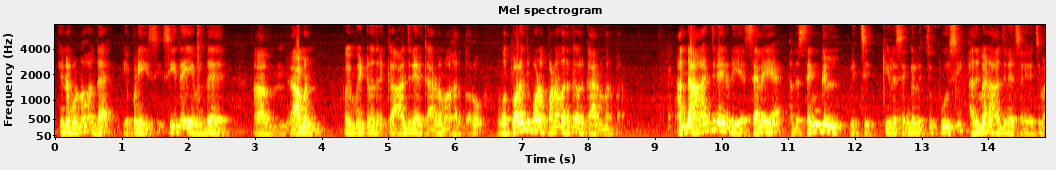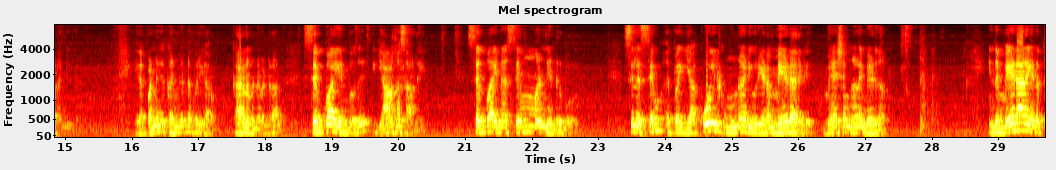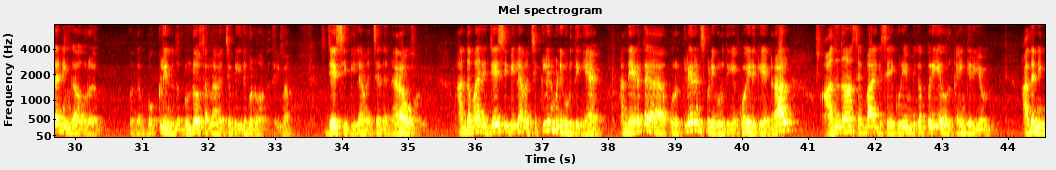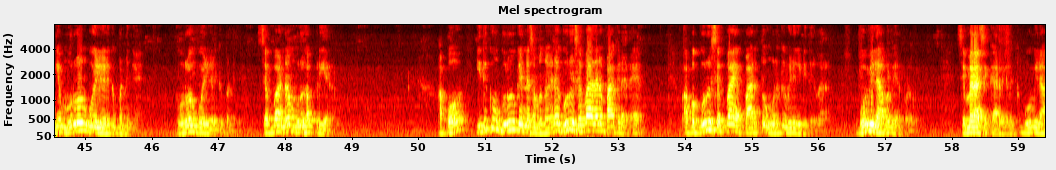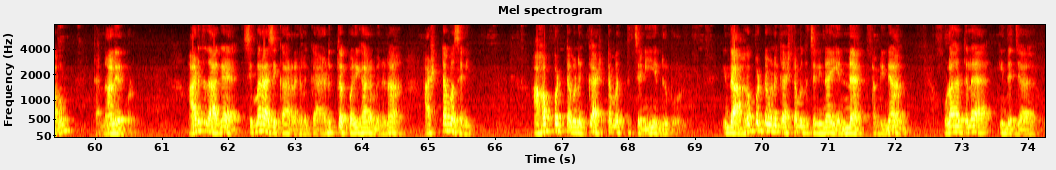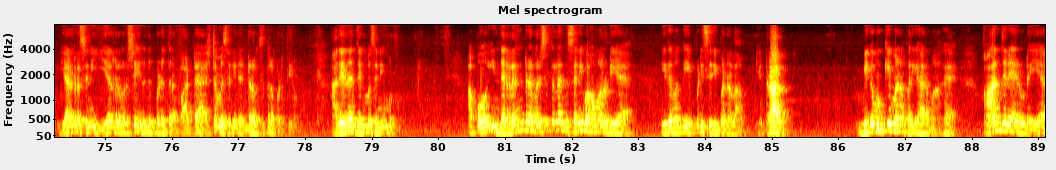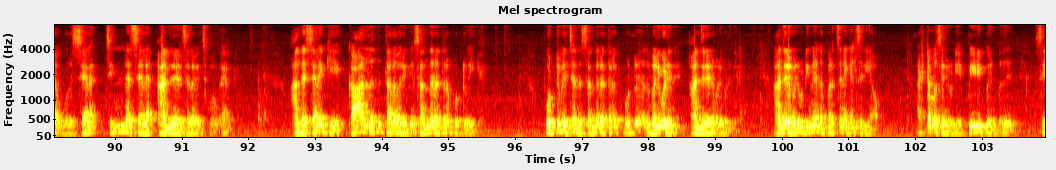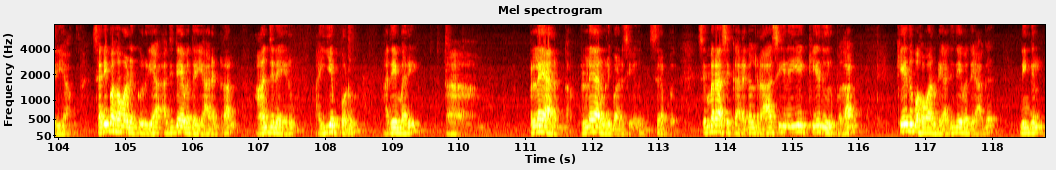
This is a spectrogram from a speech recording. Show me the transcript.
என்ன பண்ணோம் அந்த எப்படி சீ- சீதையை வந்து ராமன் போய் மீட்டுவதற்கு ஆஞ்சநேயர் காரணமாக இருந்தாரோ உங்கள் தொலைஞ்சு போன பணம் வரது அவர் காரணமாக இருப்பார். அந்த ஆஞ்சநேயருடைய சிலையை அந்த செங்கல் வச்சு கீழே செங்கல் வச்சு பூசி அது மேலே ஆஞ்சநேயர் சிலையை வச்சு வணங்குங்க. இதை பண்ணுங்க கண்கண்ட பரிகாரம். காரணம் என்னவென்றால் செவ்வாய் என்பது யாகசாலை. செவ்வாய்னா செம்மண் என்று பொருள். சில செம் இப்போ கோயிலுக்கு முன்னாடி ஒரு இடம் மேடா இருக்கு. மேஷம்னாலே மேடு தான் இந்த மேடான இடத்த நீங்க ஒரு இந்த புக்லின் இந்த புல்டோசர்லாம் வச்சு இப்படி இது பண்ணுவாங்க தெரியுமா? ஜேசிபிலாம் வச்சு அதை நிறவுவாங்க. அந்த மாதிரி ஜேசிபிலாம் வச்சு க்ளீன் பண்ணி கொடுத்தீங்க. அந்த இடத்த ஒரு கிளியரன்ஸ் பண்ணி கொடுத்தீங்க கோயிலுக்கு என்றால் அதுதான் செவ்வாய்க்கு செய்யக்கூடிய மிகப்பெரிய ஒரு கைங்கரியம். அதை நீங்கள் முருகன் கோயில்களுக்கு பண்ணுங்கள் முருகன் கோயில்களுக்கு பண்ணுங்க. செவ்வாய்னா முருகப்பிரியர். அப்போது இதுக்கும் குருவுக்கு என்ன சம்மந்தம் ஏன்னா குரு செவ்வாய் தானே பார்க்குறாரு. அப்போ குரு செவ்வாயை பார்த்து உங்களுக்கு வீடு கட்டி தருவார். பூமி லாபம் ஏற்படும். சிம்மராசிக்காரர்களுக்கு பூமி லாபம் தன்னால் ஏற்படும். அடுத்ததாக சிம்மராசிக்காரர்களுக்கு அடுத்த பரிகாரம் என்னன்னா அஷ்டம சனி. அகப்பட்டவனுக்கு அஷ்டமத்து சனி என்று பொருள். இந்த அகப்பட்டவனுக்கு அஷ்டமத்து சனினா என்ன அப்படின்னா உலகத்தில் இந்த ஜ ஏழரை சனி ஏழரை வருஷம் இருந்து படுத்துகிற பாட்டை அஷ்டம சனி ரெண்டரை வருஷத்தில் படுத்திடும் அதே தான் ஜென்ம சனியும் பண்ணும். அப்போது இந்த ரெண்டரை வருஷத்தில் இந்த சனி பகவானுடைய இதை வந்து எப்படி சரி பண்ணலாம் என்றால் மிக முக்கியமான பரிகாரமாக ஆஞ்சநேயருடைய ஒரு சிலை சின்ன சிலை ஆஞ்சநேயர் சிலை வச்சுக்கோங்க. அந்த சிலைக்கு கால்லேருந்து தலை வரைக்கும் சந்தனத்தில் பொட்டு வைங்க. பொட்டு வச்சு அந்த சந்தனத்தில் போட்டு அது வழிபடுங்க. ஆஞ்சநேயரை வழிபடுங்க. ஆஞ்சநேயர் வழிபட்டிங்கன்னா அந்த பிரச்சனைகள் சரியாகும். அஷ்டமசனியுடைய பீடிப்பு என்பது சரியாகும். சனி பகவானுக்குரிய அதிதேவதை யார் என்றால் ஆஞ்சநேயரும் ஐயப்பனும் அதே மாதிரி பிள்ளையாரும் தான். பிள்ளையார் வழிபாடு செய்வதும் சிறப்பு. சிம்மராசிக்காரர்கள் ராசியிலேயே கேது இருப்பதால் கேது பகவானுடைய அதிதேவதையாக நீங்கள்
